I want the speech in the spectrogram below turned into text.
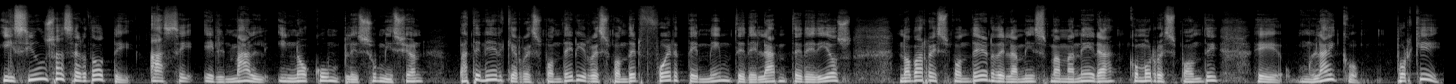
Y si un sacerdote hace el mal y no cumple su misión, va a tener que responder y responder fuertemente delante de Dios. No va a responder de la misma manera como responde eh, un laico. ¿Por qué?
